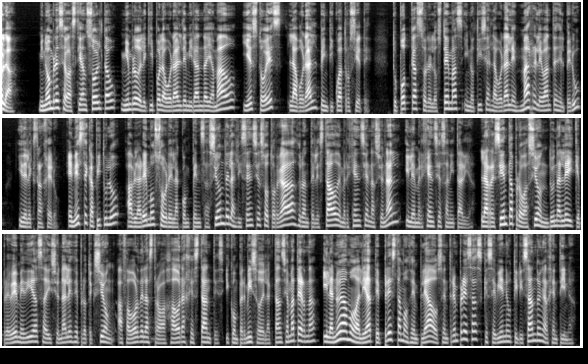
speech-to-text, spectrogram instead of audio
Hola, mi nombre es Sebastián Soltau, miembro del equipo laboral de Miranda y Amado, y esto es Laboral 24-7, tu podcast sobre los temas y noticias laborales más relevantes del Perú y del extranjero. En este capítulo hablaremos sobre la compensación de las licencias otorgadas durante el estado de emergencia nacional y la emergencia sanitaria. La reciente aprobación de una ley que prevé medidas adicionales de protección a favor de las trabajadoras gestantes y con permiso de lactancia materna y la nueva modalidad de préstamos de empleados entre empresas que se viene utilizando en Argentina.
